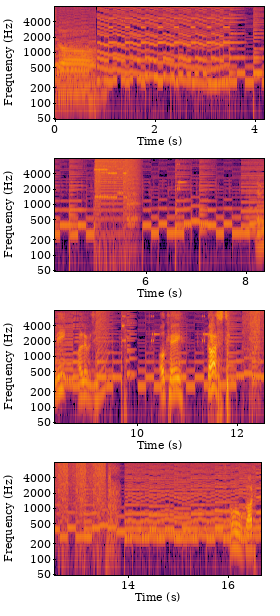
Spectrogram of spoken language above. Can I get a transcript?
Så... Level 9 og level 10. Okay. Ghost! Oh, godt.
